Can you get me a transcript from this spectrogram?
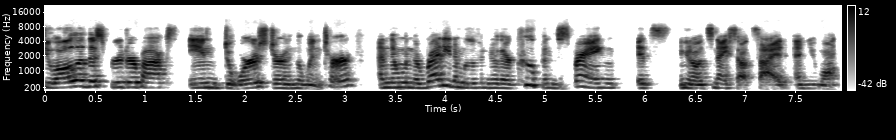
do all of this brooder box indoors during the winter and then when they're ready to move into their coop in the spring it's you know it's nice outside and you won't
